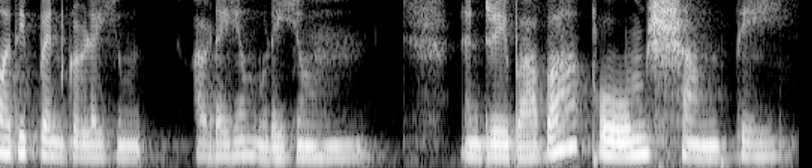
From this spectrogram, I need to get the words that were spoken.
மதிப்பெண்களையும் அடைய முடியும். நன்றி பாபா. ஓம் சாந்தி.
